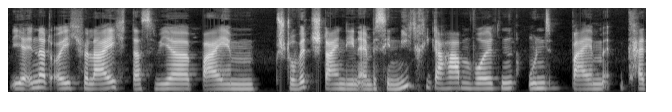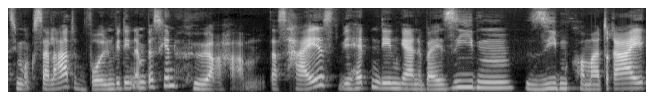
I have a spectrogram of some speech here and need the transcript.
ihr erinnert euch vielleicht, dass wir beim Strowitzstein den ein bisschen niedriger haben wollten und beim Calciumoxalat wollen wir den ein bisschen höher haben. Das heißt, wir hätten den gerne bei 7, 7,3,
